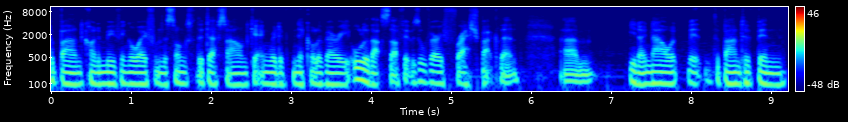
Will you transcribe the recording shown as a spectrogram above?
the band kind of moving away from the songs for the deaf sound getting rid of nick oliveri all of that stuff. It was all very fresh back then. Um you know now it, the band have been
